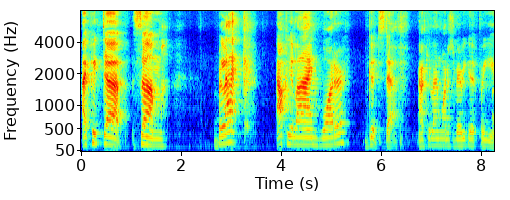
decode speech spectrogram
I picked up some black alkaline water good stuff. Alkaline water is very good for you.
